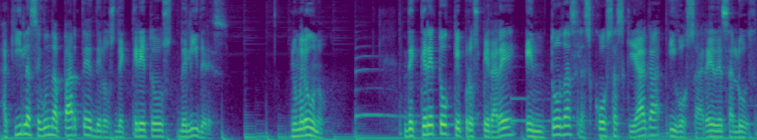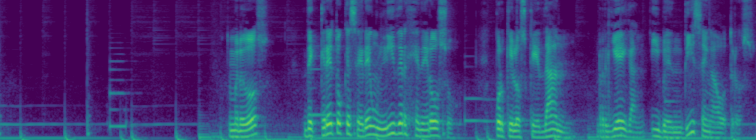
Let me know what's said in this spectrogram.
Aquí la segunda parte de los decretos de líderes. Número 1. Decreto que prosperaré en todas las cosas que haga y gozaré de salud. Número 2. Decreto que seré un líder generoso, porque los que dan, riegan y bendicen a otros,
